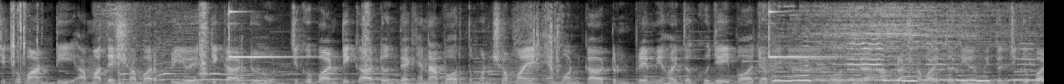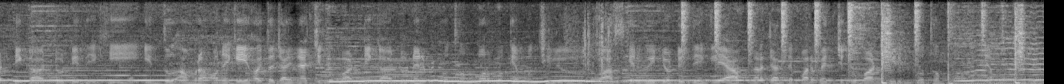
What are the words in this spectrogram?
চিকু বান্টি আমাদের সবার প্রিয় একটি কার্টুন চিকু বান্টি কার্টুন দেখে না বর্তমান সময়ে, এমন কার্টুন প্রেমী হয়তো খুঁজেই পাওয়া যাবে না। বন্ধুরা, আমরা সবাই তো নিয়মিত চিকু বান্টি কার্টুনটি দেখি, কিন্তু আমরা অনেকেই হয়তো জানি না চিকু বান্টি কার্টুনের প্রথম পর্ব কেমন ছিল। তো আজকের ভিডিওটি দেখলে আপনারা জানতে পারবেন চিকু বান্টির প্রথম পর্ব কেমন ছিল।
